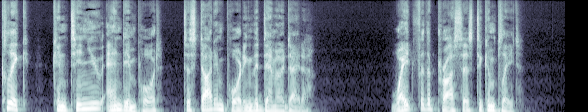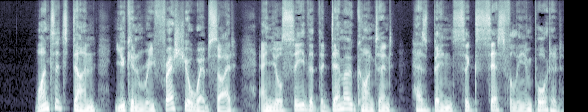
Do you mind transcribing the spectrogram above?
Click Continue and Import to start importing the demo data. Wait for the process to complete. Once it's done, you can refresh your website and you'll see that the demo content has been successfully imported.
